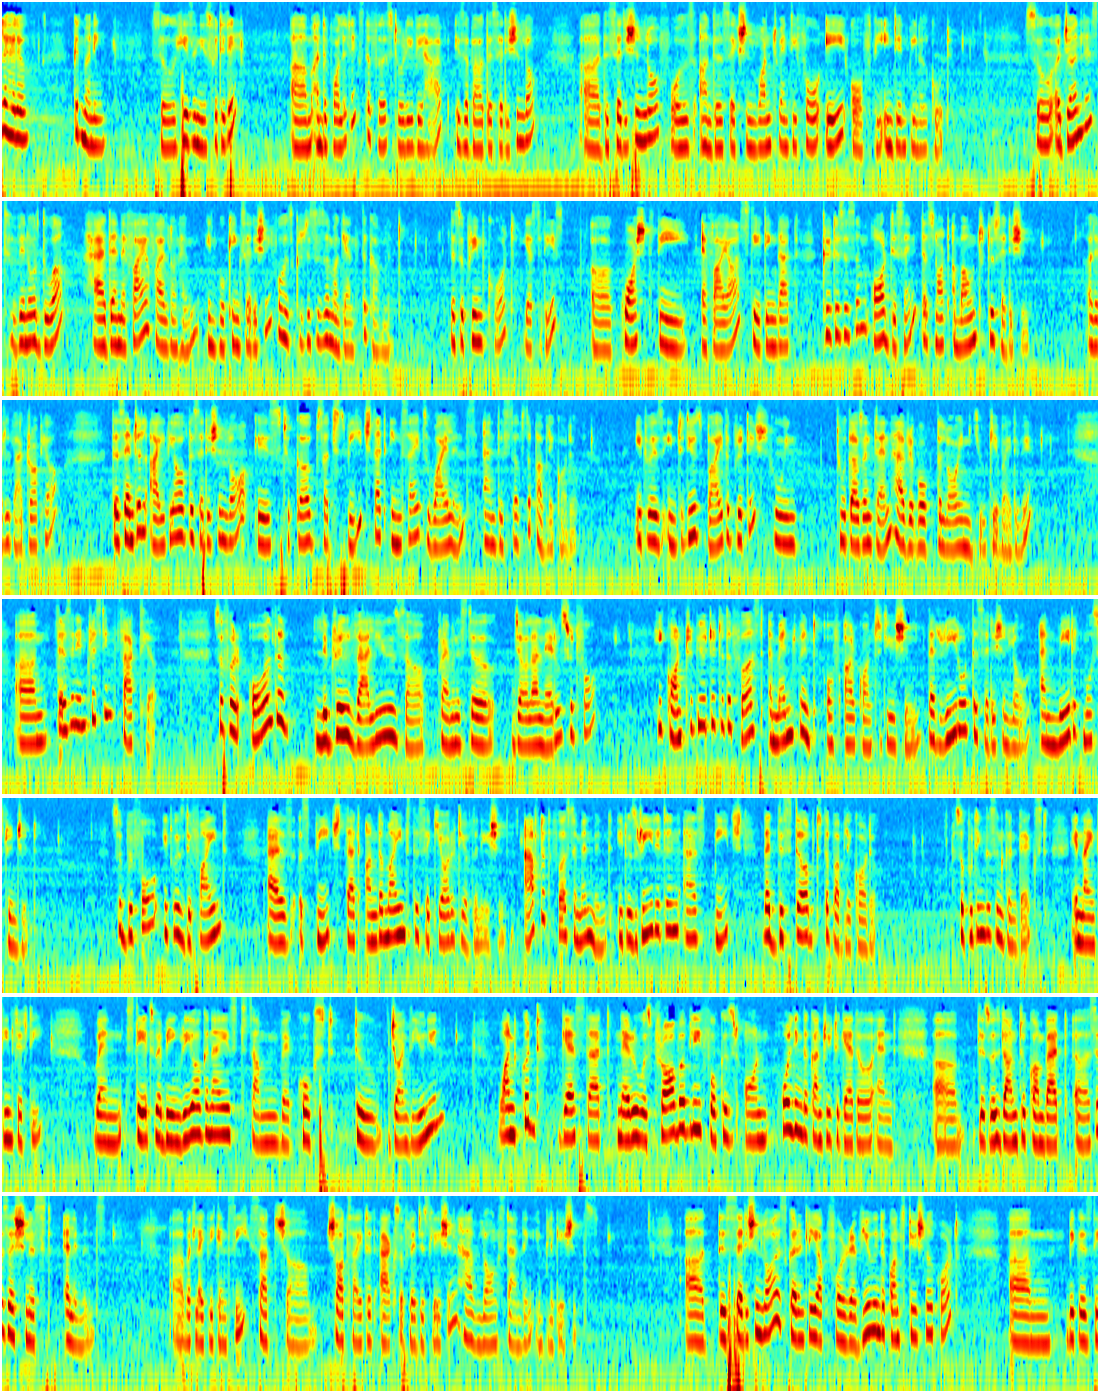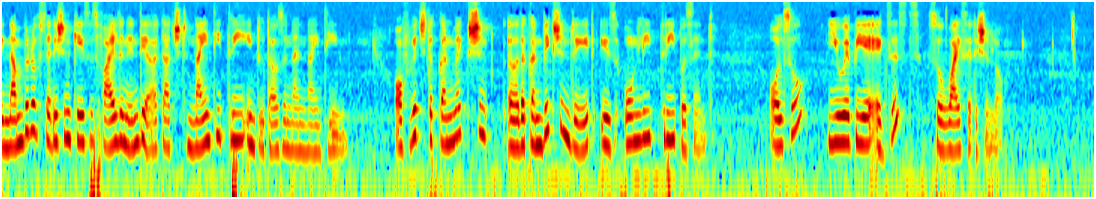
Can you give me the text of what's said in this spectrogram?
Hello, hello. Good morning. So, here's the news for today. Um, under politics, the first story we have is about the sedition law. Uh, the sedition law falls under section 124A of the Indian Penal Code. So, a journalist, Vinod Dua, had an FIR filed on him invoking sedition for his criticism against the government. The Supreme Court yesterday uh, quashed the FIR, stating that criticism or dissent does not amount to sedition. A little backdrop here. The central idea of the sedition law is to curb such speech that incites violence and disturbs the public order. It was introduced by the British, who in 2010 have revoked the law in UK, by the way. Um, there's an interesting fact here. So, for all the liberal values uh, Prime Minister Jawaharlal Nehru stood for, he contributed to the first amendment of our constitution that rewrote the sedition law and made it more stringent. So, before it was defined as a speech that undermined the security of the nation. After the First Amendment, it was rewritten as speech that disturbed the public order. So, putting this in context, in 1950, when states were being reorganized, some were coaxed to join the Union, one could guess that Nehru was probably focused on holding the country together, and uh, this was done to combat uh, secessionist elements. Uh, but like we can see, such um, short-sighted acts of legislation have long-standing implications. Uh, this sedition law is currently up for review in the Constitutional Court um, because the number of sedition cases filed in India touched 93 in 2019, of which the conviction uh, the conviction rate is only 3%. Also, UAPA exists, so why sedition law?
